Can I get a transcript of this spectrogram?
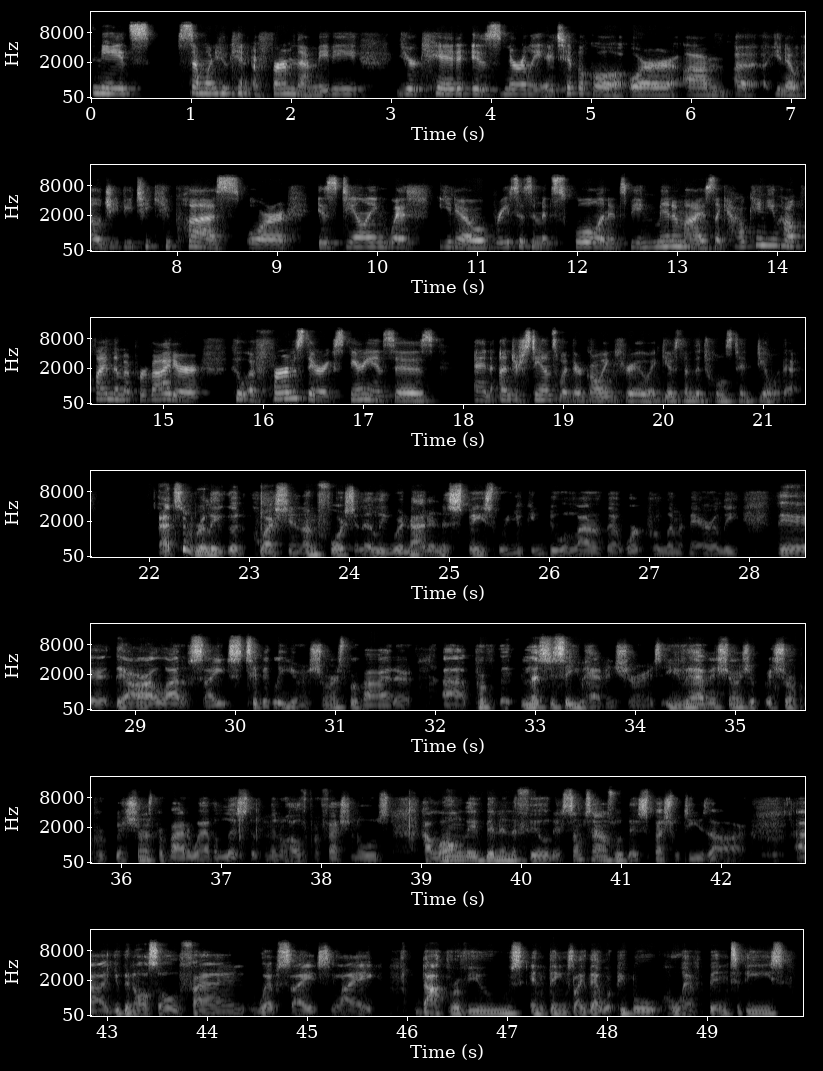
needs someone who can affirm them, maybe your kid is neurally atypical or um, uh, you know lgbtq plus or is dealing with you know racism at school and it's being minimized like how can you help find them a provider who affirms their experiences and understands what they're going through and gives them the tools to deal with it? That's a really good question. Unfortunately, we're not in a space where you can do a lot of that work preliminarily. There, there are a lot of sites. Typically, your insurance provider, uh, prov- let's just say you have insurance. If you have insurance, your insurance, insurance provider will have a list of mental health professionals, how long they've been in the field, and sometimes what their specialties are. Uh, you can also find websites like doc reviews and things like that, where people who have been to these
